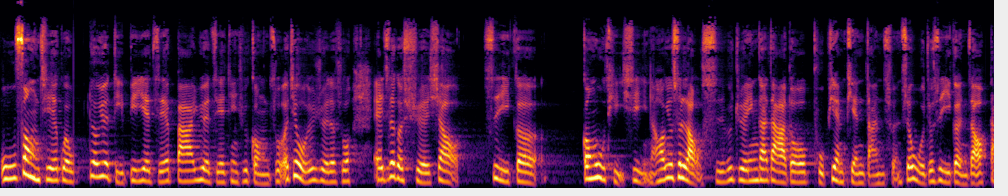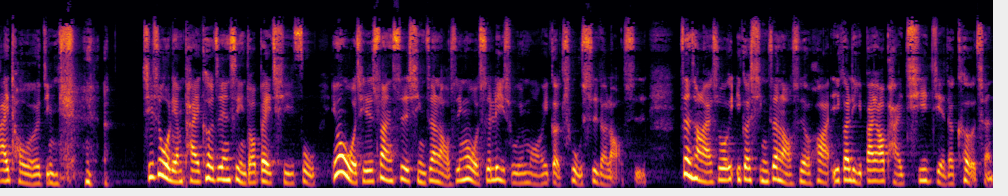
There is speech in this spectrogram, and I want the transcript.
无缝接轨，六月底毕业，直接八月直接进去工作，而且我就觉得说，哎，这个学校是一个。公务体系，然后又是老师，就觉得应该大家都普遍偏单纯，所以我就是一个你知道呆头而进去。其实我连排课这件事情都被欺负，因为我其实算是行政老师，因为我是隶属于某一个处室的老师。正常来说，一个行政老师的话，一个礼拜要排七节的课程，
